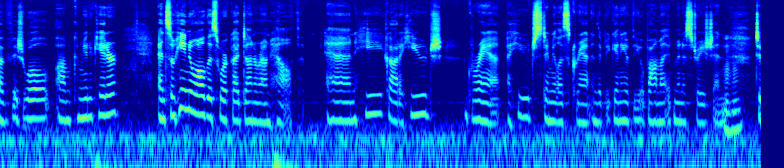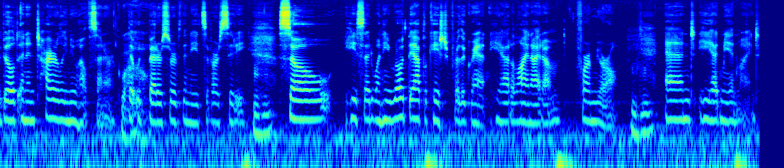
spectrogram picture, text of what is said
a visual um, communicator. And so he knew all this work I'd done around health. And he got a huge grant, a huge stimulus grant in the beginning of the Obama administration Mhm. to build an entirely new health center that would better serve the needs of our city. Mhm. So he said when he wrote the application for the grant, he had a line item for a mural, Mhm. and he had me in mind.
